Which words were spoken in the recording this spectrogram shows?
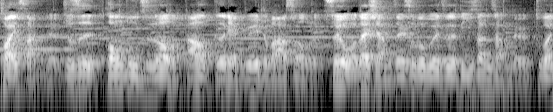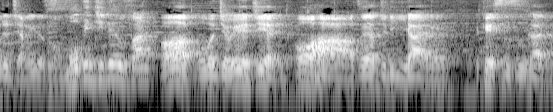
快闪的，就是公布之后，然后隔两个月就发售了。所以我在想，这次会不会这个第三场的突然就讲一个什么魔兵今天入三哦，我们九月见，哇，这样就厉害了，也可以试试看啊，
